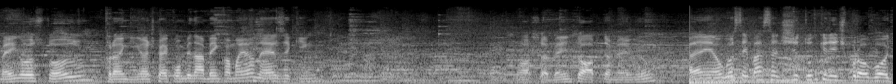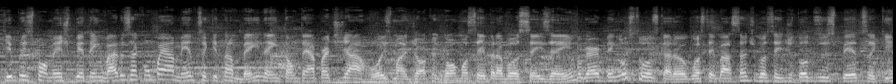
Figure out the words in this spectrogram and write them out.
Bem gostoso. Franguinho acho que vai combinar bem com a maionese aqui. Nossa, é bem top também, viu? Eu gostei bastante de tudo que a gente provou aqui, principalmente porque tem vários acompanhamentos aqui também, né? Então tem a parte de arroz, mandioca, igual eu mostrei pra vocês aí. Um lugar bem gostoso, cara. Eu gostei bastante, gostei de todos os espetos aqui,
